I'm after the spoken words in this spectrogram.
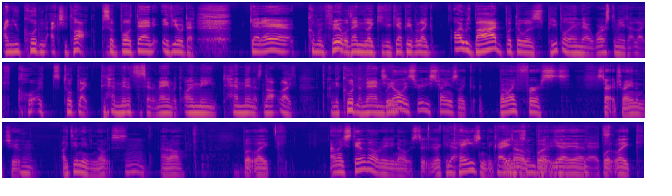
and you couldn't actually talk. So, mm. but then if you were to get air coming through, well, then like you could get people like I was bad, but there was people in there worse than me that like it took like ten minutes to say their name. Like I mean, ten minutes, not like, and they couldn't. And then Do you know, it's really strange. Like when I first started training with you, mm. I didn't even notice mm. at all. But like, and I still don't really notice. Like yeah. occasionally, occasionally, you know. But yeah, yeah. yeah. yeah but like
